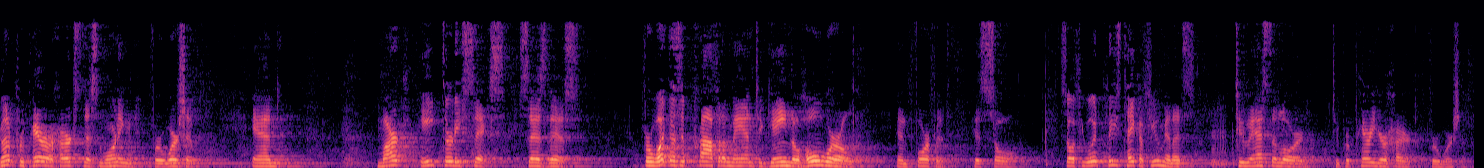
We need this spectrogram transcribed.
We want to prepare our hearts this morning for worship. And Mark 8:36 says this, "For what does it profit a man to gain the whole world and forfeit his soul?" So if you would please take a few minutes to ask the Lord to prepare your heart for worship.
